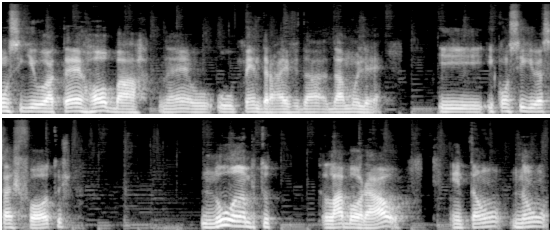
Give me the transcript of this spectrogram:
conseguiu até roubar né, o, o pendrive da, da mulher e, e conseguiu essas fotos no âmbito laboral, então não,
